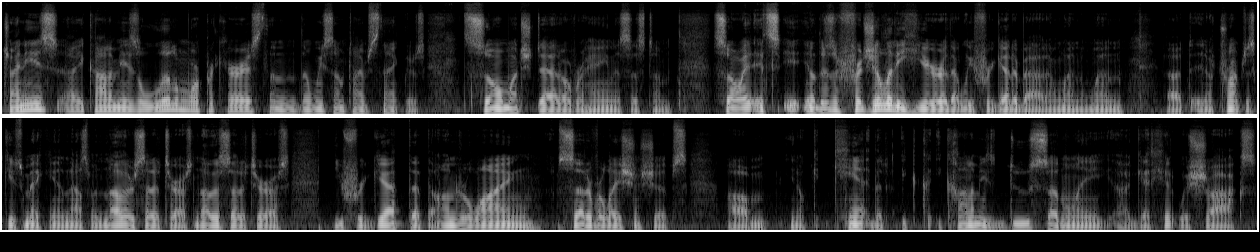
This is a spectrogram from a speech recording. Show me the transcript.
Chinese uh, economy is a little more precarious than than we sometimes think. There's so much debt overhanging the system, so it, it's it, you know there's a fragility here that we forget about, and when when uh, you know, Trump just keeps making an announcement, another set of tariffs, another set of tariffs. You forget that the underlying set of relationships um, you know, can't that economies do suddenly uh, get hit with shocks,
